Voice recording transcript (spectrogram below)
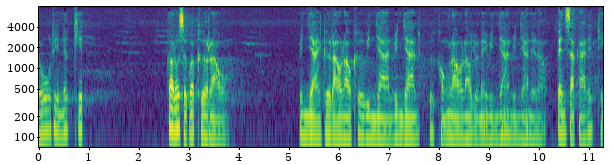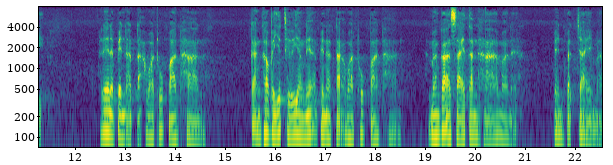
รู้ที่นึกคิด ก็รู้สึกว่าคือเรา วิญญาณคือเราเราคือวิญญาณ วิญญาณคือของเราเราอยู่ในวิญญาณ วิญญาณในเรา เป็นสักการิทินี่นเป็นอัตตวาทุปาทาน การเข้าไปยึดถืออย่างเนี้ยเป็นอัตตวาทุปาทาน มันก็อาศัยตัณหามาเนี่ยเป็นปัจจัยมา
